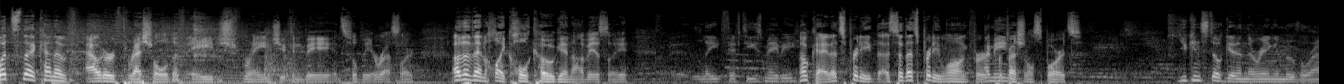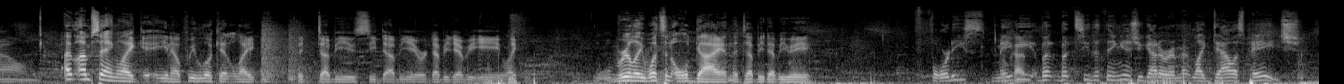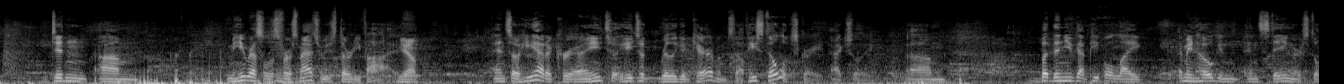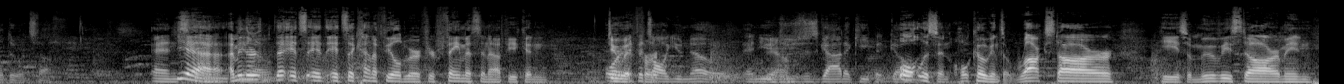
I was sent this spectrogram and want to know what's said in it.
what, what what's the kind of outer threshold of age range you can be and still be a wrestler, other than like Hulk Hogan, obviously. Late fifties, maybe. Okay, that's pretty. So that's pretty long for I mean- professional sports. You can still get in the ring and move around. I'm, I'm saying like you know if we look at like the WCW or WWE, like really, what's an old guy in the? WWE? 40s maybe Okay. but but see the thing is you got to remember like Dallas Page didn't um I mean he wrestled his first match when he was 35 Yeah. and so he had a career I mean, he took he took really good care of himself he still looks great actually um, but then you've got people like I mean Hogan and Sting are still doing stuff and Yeah, Sting, I mean, there's know, it's it, it's a kind of field where if you're famous enough, you can do or it if it's all you know and you, Yeah. you just got to keep it going Well, listen, Hulk Hogan's a rock star. He's a movie star. I mean,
